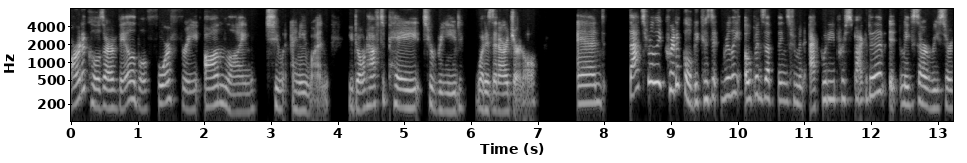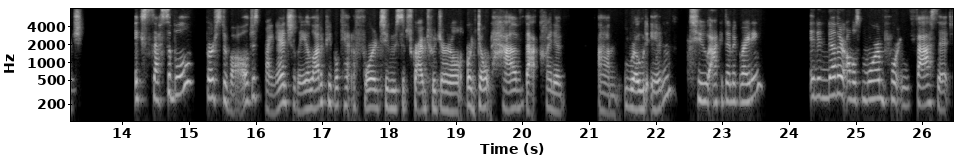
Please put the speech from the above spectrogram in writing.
articles are available for free online to anyone. You don't have to pay to read what is in our journal. And that's really critical because it really opens up things from an equity perspective. It makes our research accessible first of all, just financially, a lot of people can't afford to subscribe to a journal or don't have that kind of um, road in to academic writing. In another, almost more important facet,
